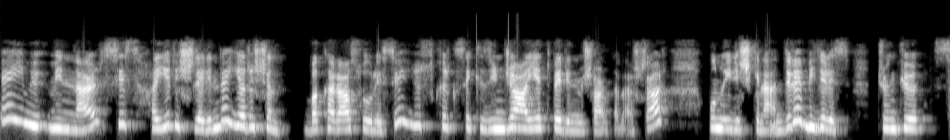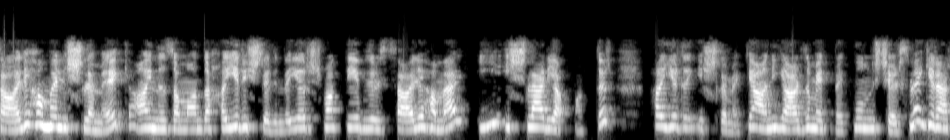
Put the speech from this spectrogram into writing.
Ey müminler siz hayır işlerinde yarışın. Bakara suresi 148. ayet verilmiş arkadaşlar. Bunu ilişkilendirebiliriz. Çünkü salih amel işlemek aynı zamanda hayır işlerinde yarışmak diyebiliriz. Salih amel iyi işler yapmaktır. Hayır işlemek yani yardım etmek bunun içerisine girer.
